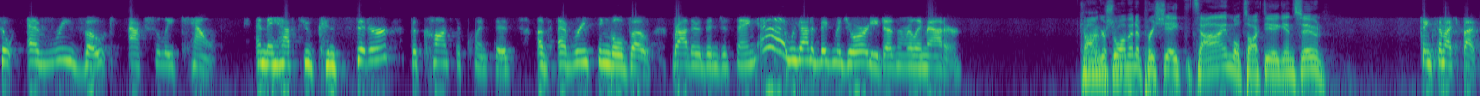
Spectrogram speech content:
So every vote actually counts and they have to consider the consequences of every single vote rather than just saying, eh, we got a big majority, doesn't really matter. Congresswoman, appreciate the time. We'll talk to you again soon. Thanks so much, Buck.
